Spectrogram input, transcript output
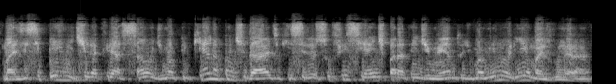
mas de se permitir a criação de uma pequena quantidade que seja suficiente para atendimento de uma minoria mais vulnerável.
